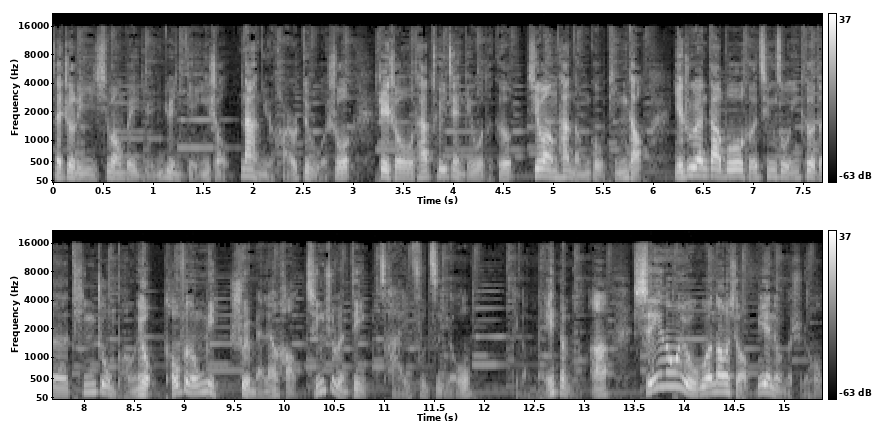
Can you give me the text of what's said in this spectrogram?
在这里希望为云云点一首《那女孩对我说》，这首她推荐给我的歌，希望她能够听到，也祝愿大波和轻松一刻的听众朋友头发浓密，睡眠良好，情绪稳定，财富自由。这个没什么啊，谁都有过闹小别扭的时候，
